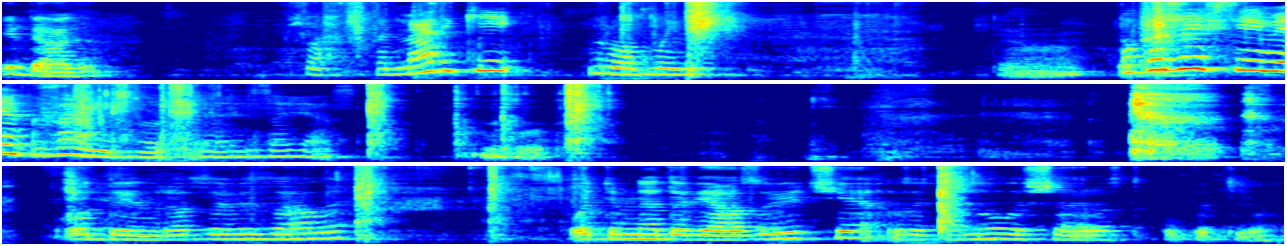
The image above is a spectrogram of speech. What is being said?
І далі. Що, ведмедики роблені. Покажи всім, як зав'язу- е, зав'язати. ну от. Один раз зав'язали, потім не дов'язуючи, затягнули ще раз таку петлю.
